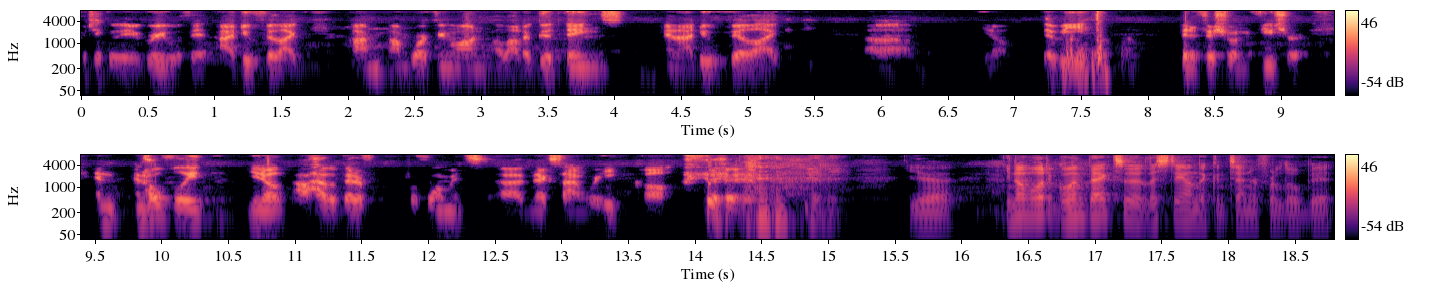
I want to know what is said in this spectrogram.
particularly agree with it. I do feel like I'm I'm working on a lot of good things, and I do feel like, um, you know, they'll be beneficial in the future, and and hopefully, you know, I'll have a better performance uh, next time where he can call. Yeah. You know what? Going back to let's stay on the contender for a little bit.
